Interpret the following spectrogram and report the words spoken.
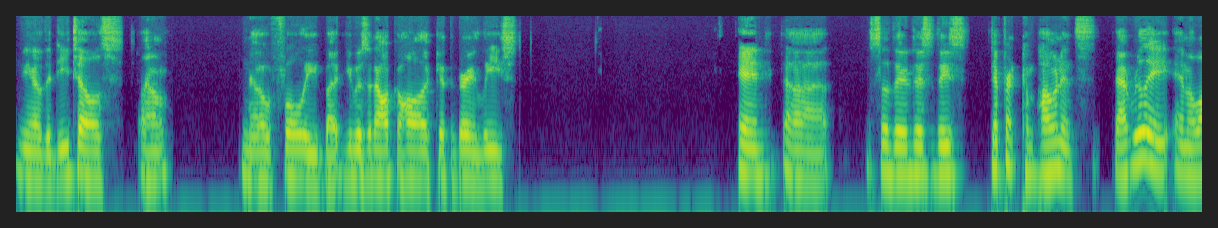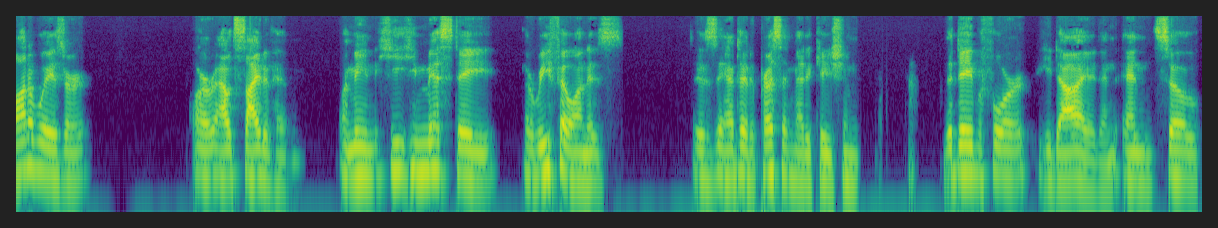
you know, the details. I don't know fully, but he was an alcoholic at the very least. And uh, so there, there's these different components that really, in a lot of ways, are are outside of him. I mean, he he missed a, a refill on his his antidepressant medication the day before he died, and and so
